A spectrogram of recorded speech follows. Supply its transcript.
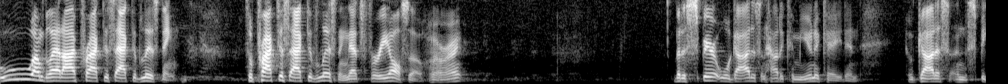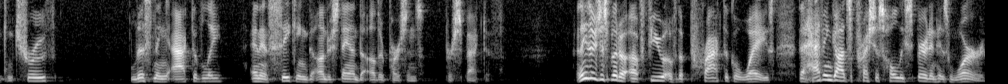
Ooh, I'm glad I practice active listening. So practice active listening. That's free also, all right? But a spirit will guide us in how to communicate, and he'll guide us in speaking truth, listening actively, and in seeking to understand the other person's perspective. And these are just but a, a few of the practical ways that having God's precious Holy Spirit in His Word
